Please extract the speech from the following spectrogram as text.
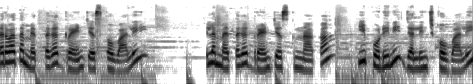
తర్వాత మెత్తగా గ్రైండ్ చేసుకోవాలి. ఇలా మెత్తగా గ్రైండ్ చేసుకున్నాక ఈ పొడిని జల్లించుకోవాలి.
